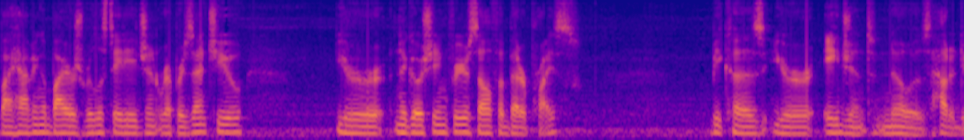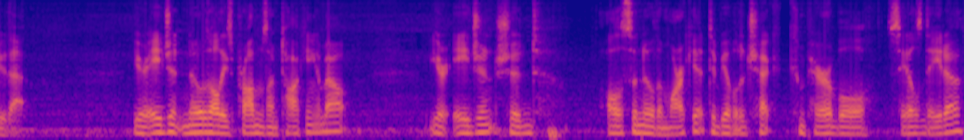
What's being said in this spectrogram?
by having a buyer's real estate agent represent you, you're negotiating for yourself a better price because your agent knows how to do that. Your agent knows all these problems I'm talking about. Your agent should also know the market to be able to check comparable sales data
